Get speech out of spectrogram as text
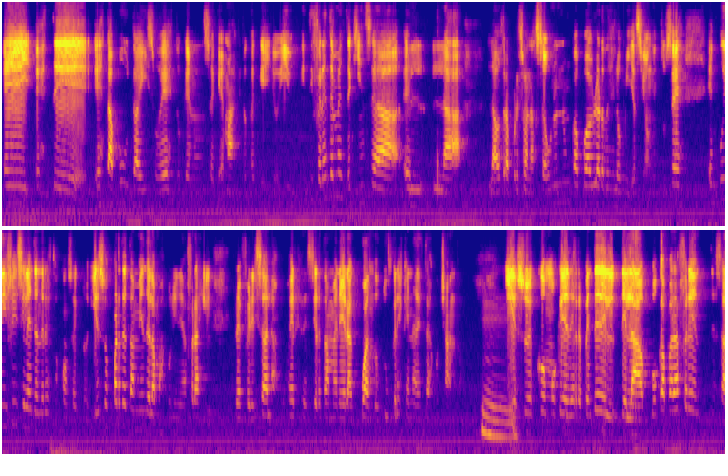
"Ey, este, esta puta hizo esto, que no sé qué más, que aquello. Y, indiferentemente quién sea el, la, la otra persona, o sea, uno nunca puede hablar desde la humillación. Entonces, es muy difícil entender estos conceptos. Y eso es parte también de la masculinidad frágil, referirse a las mujeres de cierta manera cuando tú crees que nadie está escuchando. Hmm. Y eso es como que de repente de, de la boca para frente, o sea,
